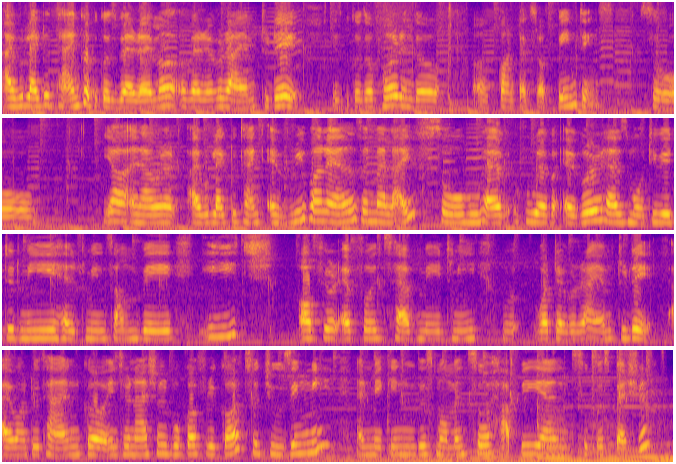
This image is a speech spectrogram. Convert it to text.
I would like to thank her because wherever wherever I am today is because of her in the uh, context of paintings. So yeah and I would I would like to thank everyone else in my life so who have whoever ever has motivated me helped me in some way each of your efforts have made me whatever I am today. I want to thank uh, International Book of Records for choosing me and making this moment so happy and super special.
